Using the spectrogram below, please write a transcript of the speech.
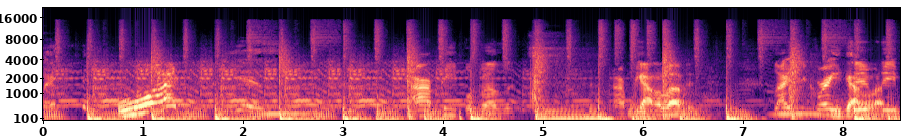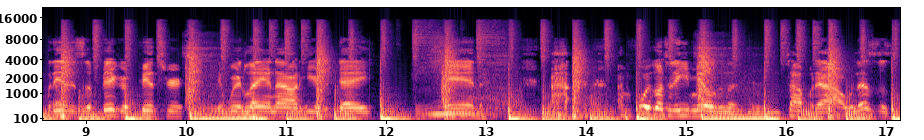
man. What? Yes. Our people, brother. Our You gotta love it. like the You gotta love creativity, it, but it is a bigger picture that we're laying out here today. And before we go to the emails and the top of the hour, let's just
